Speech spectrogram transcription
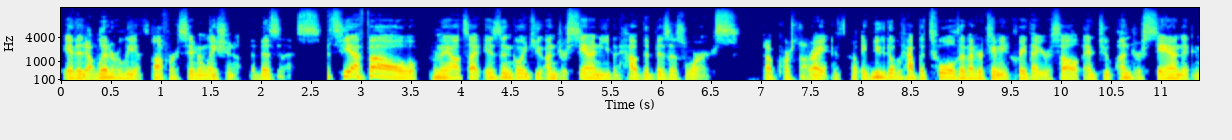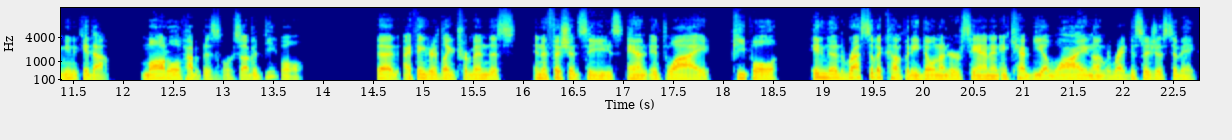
It is yep. literally a software simulation of the business. The CFO from the outside isn't going to understand even how the business works. Of course not. Right. And so if you don't have the tools and understanding to create that yourself and to understand and communicate that model of how the business works to other people, then I think there's like tremendous inefficiencies. And it's why people in the rest of the company don't understand and, and can't be aligned on the right decisions to make.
